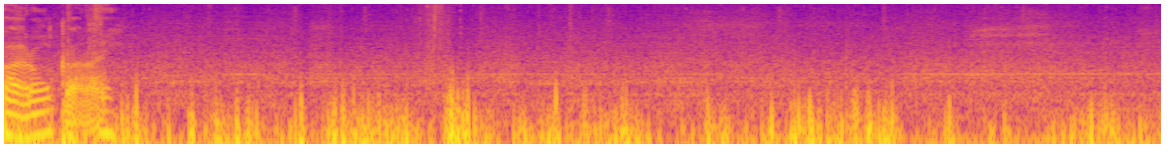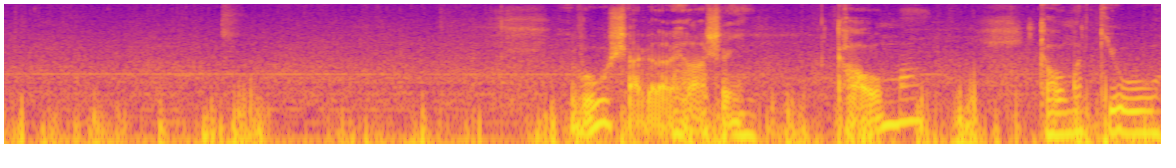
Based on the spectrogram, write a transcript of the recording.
Farol, caralho. Eu Vou ruxar, galera. Relaxa aí. Calma. Calma que o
